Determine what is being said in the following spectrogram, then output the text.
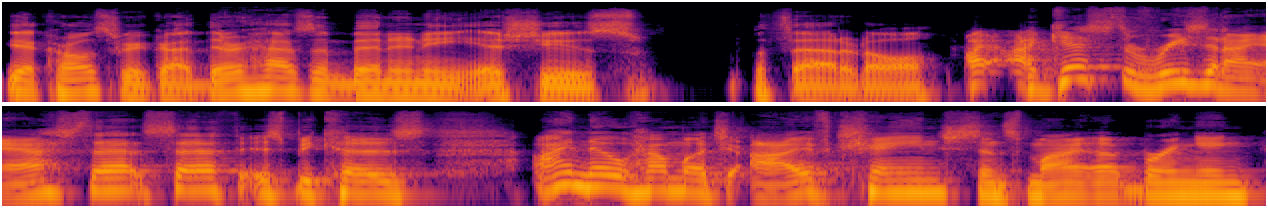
yeah, Carl's a great guy. There hasn't been any issues with that at all. I, I, guess the reason I asked that, Seth, is because I know how much I've changed since my upbringing.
